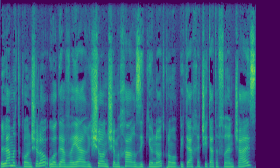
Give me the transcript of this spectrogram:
למתכון שלו. הוא אגב היה הראשון שמכר זיכיונות, כלומר פיתח את שיטת ה franchise.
